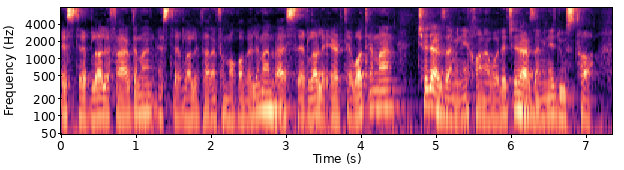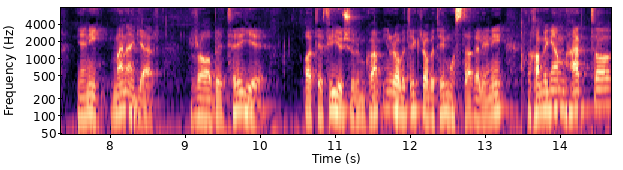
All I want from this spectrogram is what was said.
استقلال فرد من استقلال طرف مقابل من و استقلال ارتباط من چه در زمینه خانواده چه در زمینه دوست ها یعنی من اگر رابطه عاطفی رو شروع می‌کنم این رابطه یک رابطه مستقل. یعنی می‌خوام بگم حتی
